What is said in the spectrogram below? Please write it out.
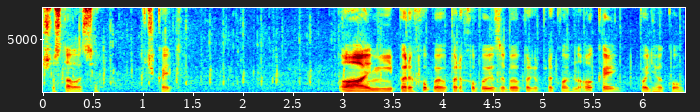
Що сталося? Чекайте. А, ні, перехопив, перехопив, забив прикольно. Окей, подякував.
